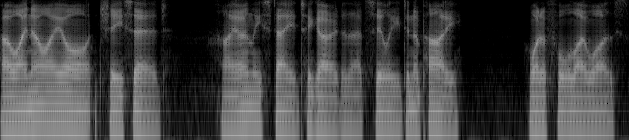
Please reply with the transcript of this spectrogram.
Oh, I know I ought, she said. I only stayed to go to that silly dinner party. What a fool I was.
